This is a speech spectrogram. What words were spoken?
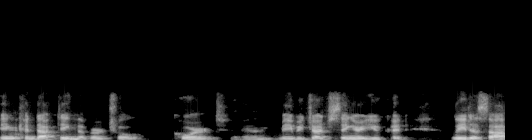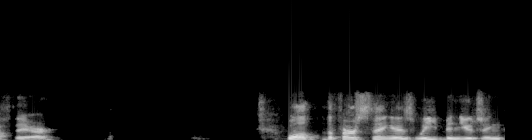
in conducting the virtual court. And maybe Judge Singer, you could lead us off there. Well, the first thing is we've been using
